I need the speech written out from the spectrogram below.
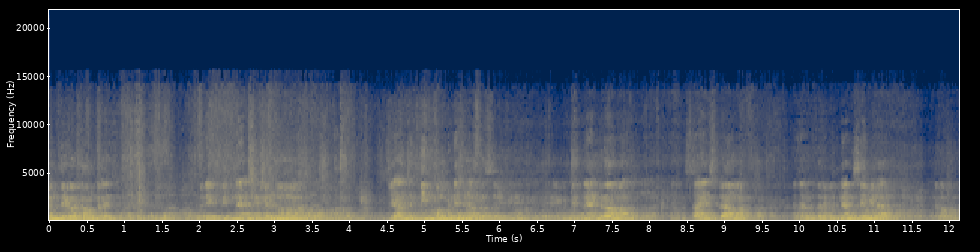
क्षमतेवर काम करायचं. तर एक विज्ञान शिक्षक म्हणून जे आमचे तीन कॉम्पिटिशन असतात सर एक विज्ञान ड्रामा सायन्स ड्रामा त्याच्यानंतर विज्ञान सेमिनार त्याला आपण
